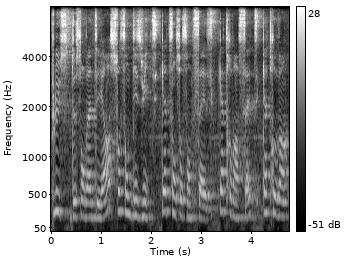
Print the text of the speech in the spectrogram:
plus 221 78 476 87 80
